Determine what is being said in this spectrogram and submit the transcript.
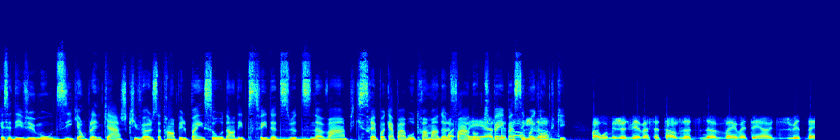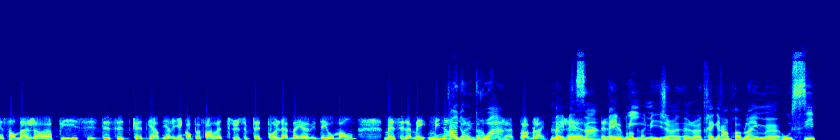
que c'est des vieux maudits qui ont plein de cash, qui veulent se tremper le pinceau dans des petites filles de 18-19 ans, puis qui seraient pas capables autrement de le faire, donc qui payent parce que c'est moins compliqué. Ben oui, mais Geneviève, à cet âge-là, 19, 20, 21, 18, ben, ils sont majeurs, puis s'ils décident que, regarde, il n'y a rien qu'on peut faire là-dessus, c'est peut-être pas la meilleure idée au monde, mais c'est là. Mais mineurs, ah, ils ont le droit. j'ai un problème. Ben, mais, ben oui, mais j'ai un, très grand problème euh, aussi,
